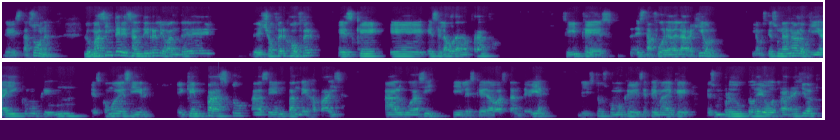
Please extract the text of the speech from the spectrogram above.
de esta zona. Lo más interesante y relevante de, de Schofferhofer es que eh, es elaborada en Frankfurt. ¿sí? que es, está fuera de la región. Digamos que es una analogía ahí como que mm, es como decir eh, que en Pasto hacen bandeja paisa, algo así, y les queda bastante bien. ¿Listo? Es como que ese tema de que es un producto de otra región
